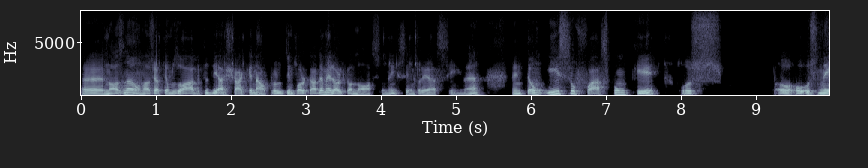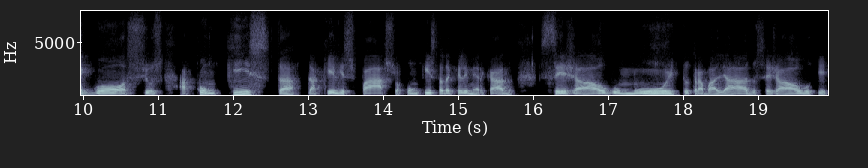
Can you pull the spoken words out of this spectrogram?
Uh, nós não, nós já temos o hábito de achar que não, o produto importado é melhor que o nosso, nem sempre é assim, né? Então, isso faz com que os os negócios, a conquista daquele espaço, a conquista daquele mercado, seja algo muito trabalhado, seja algo que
